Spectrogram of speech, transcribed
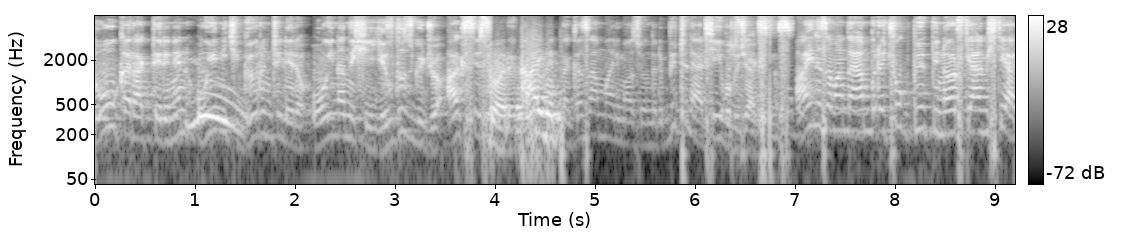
Lou karakterinin Lou. oyun içi görüntüleri, oynanışı, yıldız gücü, aksesuarı, kaybetme, kazanma animasyonları bütün her şeyi bulacaksınız. Aynı zamanda Amber'a çok büyük bir nerf gelmişti ya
